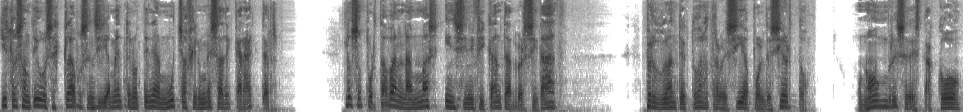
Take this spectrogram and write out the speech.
Y estos antiguos esclavos sencillamente no tenían mucha firmeza de carácter. No soportaban la más insignificante adversidad. Pero durante toda la travesía por el desierto, un hombre se destacó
